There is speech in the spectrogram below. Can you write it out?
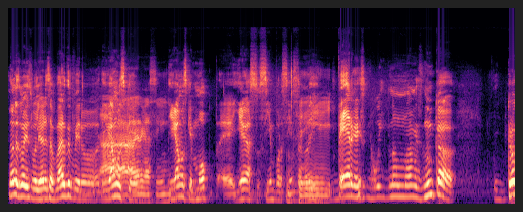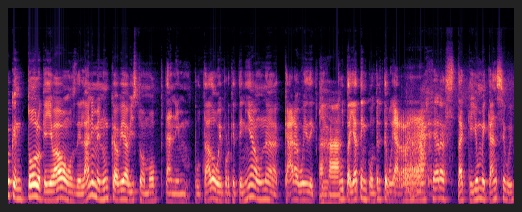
no les voy a spoilear esa parte, pero digamos ah, que. Verga, sí. Digamos que Mop eh, llega a su 100%, sí. ¿no? Y, verga, güey, no mames, nunca creo que en todo lo que llevábamos del anime nunca había visto a Mob tan emputado, güey, porque tenía una cara, güey, de que, puta, ya te encontré, te voy a rajar hasta que yo me canse, güey.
